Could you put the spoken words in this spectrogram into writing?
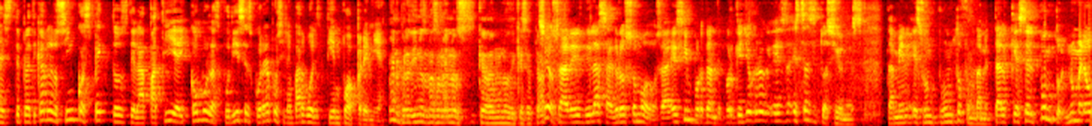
este, platicarle los cinco aspectos de la apatía y cómo las pudieses curar, pero sin embargo el tiempo apremia. Bueno, pero dinos más o menos cada uno de qué se trata. Sí, o sea, de, dilas a grosso modo. O sea, es importante porque yo creo que es- estas situaciones también es un punto fundamental que es el punto número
